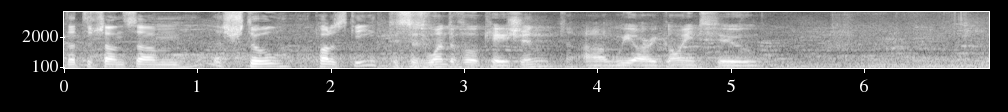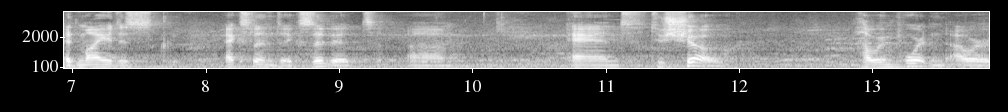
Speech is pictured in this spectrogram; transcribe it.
dotyczącą Polski. This is a wonderful occasion. Uh, we are going to admire this excellent exhibit um, and to show how important our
